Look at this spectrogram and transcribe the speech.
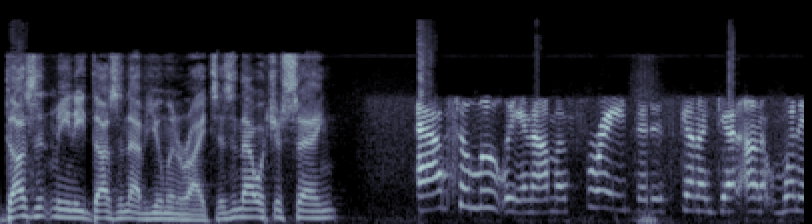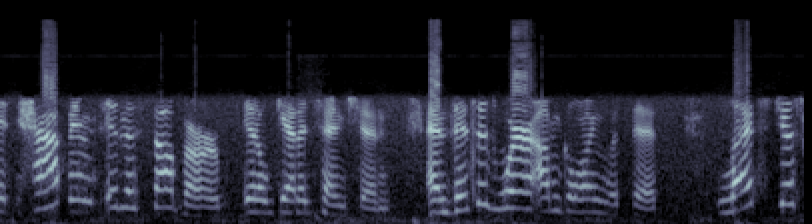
doesn't mean he doesn't have human rights. Isn't that what you're saying? Absolutely, and I'm afraid that it's going to get on. When it happens in the suburbs, it'll get attention. And this is where I'm going with this. Let's just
